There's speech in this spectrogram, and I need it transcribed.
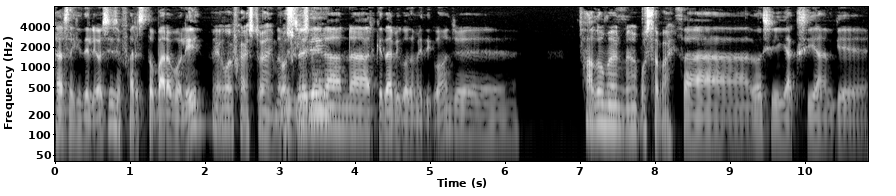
cast έχει τελειώσει. Σε ευχαριστώ πάρα πολύ. εγώ ευχαριστώ για την Νομίζω ότι πρόσκληση ήταν αρκετά επικοδομητικό και θα δούμε ε, πώς θα πάει θα δώσει αξία και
